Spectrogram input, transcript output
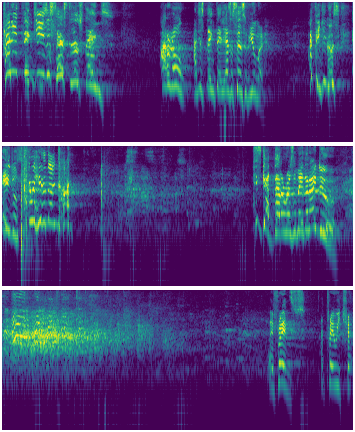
How do you think Jesus says to those things? I don't know. I just think that he has a sense of humor. I think he goes, angels, you hear that guy? He's got better resume than I do. My friends, I pray we tra-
